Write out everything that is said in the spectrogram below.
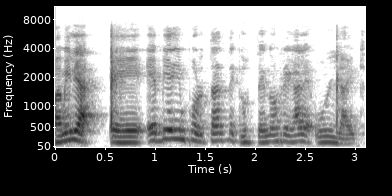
Familia, eh, es bien importante que usted nos regale un like.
